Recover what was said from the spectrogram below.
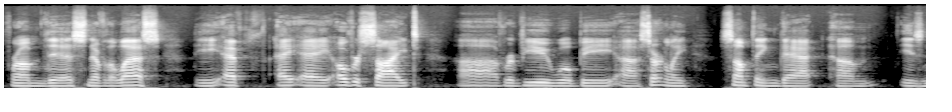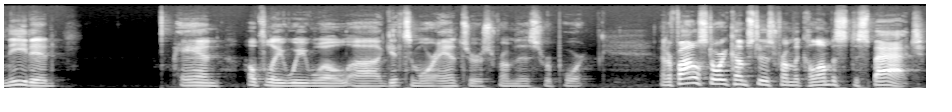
from this. Nevertheless, the FAA oversight uh, review will be uh, certainly something that um, is needed, and hopefully, we will uh, get some more answers from this report. And our final story comes to us from the Columbus Dispatch.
